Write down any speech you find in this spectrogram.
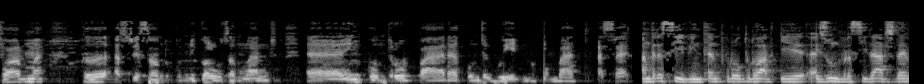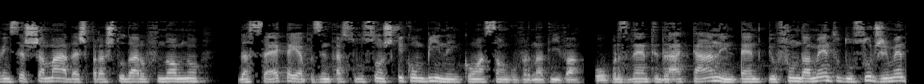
forma que a Associação de Comunicólogos Angolanos eh, encontrou para contribuir no combate à seca. André Sib entende, por outro lado, que as universidades devem ser chamadas para estudar o fenómeno da seca e apresentar soluções que combinem com a ação governativa. O presidente da ACAN entende que o fundamento do surgimento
